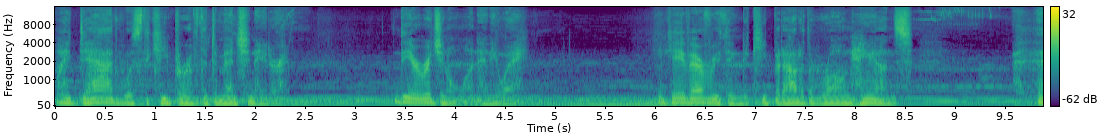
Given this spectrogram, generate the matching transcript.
My dad was the keeper of the Dimensionator. The original one, anyway. He gave everything to keep it out of the wrong hands.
